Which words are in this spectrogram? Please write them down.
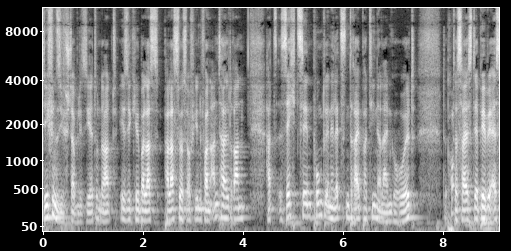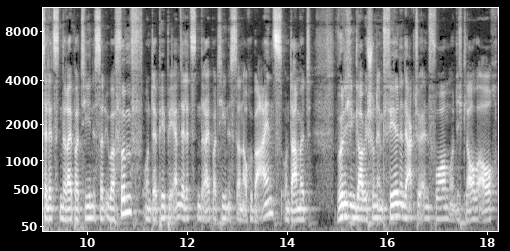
defensiv stabilisiert. Und da hat Ezekiel Palacios auf jeden Fall einen Anteil dran. Hat 16 Punkte in den letzten drei Partien allein geholt. Das heißt, der PPS der letzten drei Partien ist dann über fünf und der PPM der letzten drei Partien ist dann auch über eins und damit würde ich ihn, glaube ich, schon empfehlen in der aktuellen Form und ich glaube auch,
